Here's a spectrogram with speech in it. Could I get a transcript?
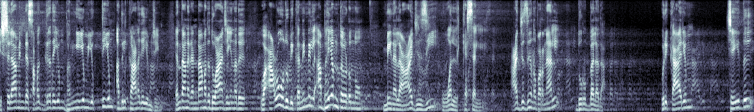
ഇസ്ലാമിന്റെ സമഗ്രതയും ഭംഗിയും യുക്തിയും അതിൽ കാണുകയും ചെയ്യും. എന്താണ് രണ്ടാമത് ദുആ ചെയ്യുന്നത്? വ നിന്നിൽ അഭയം തേടുന്നു. മിനൽ ആജിസി വൽ കസൽ. ആജിസ് എന്ന് പറഞ്ഞാൽ ദുർബലത. ഒരു കാര്യം ചെയ്ത്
